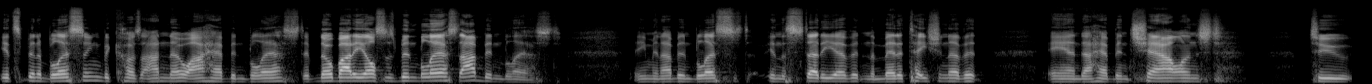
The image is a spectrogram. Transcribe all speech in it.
it's been a blessing because I know I have been blessed. If nobody else has been blessed, I've been blessed. Amen. I've been blessed in the study of it and the meditation of it. And I have been challenged to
